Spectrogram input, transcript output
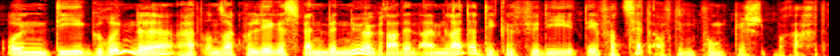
Und die Gründe hat unser Kollege Sven Benür gerade in einem Leitartikel für die DVZ auf den Punkt gebracht.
